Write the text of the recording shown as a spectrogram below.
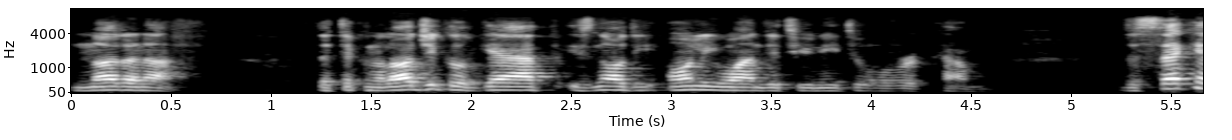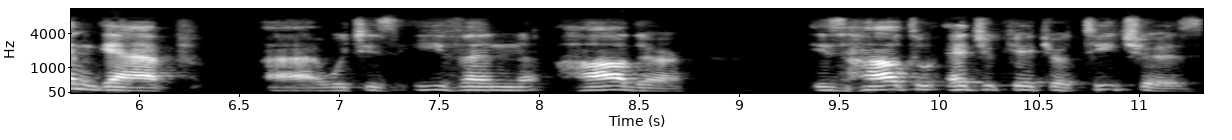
not enough. The technological gap is not the only one that you need to overcome. The second gap, uh, which is even harder, is how to educate your teachers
